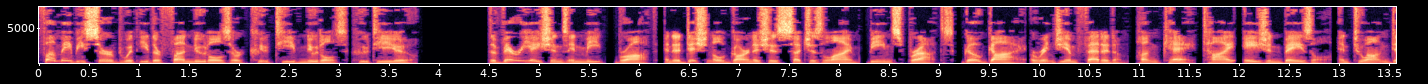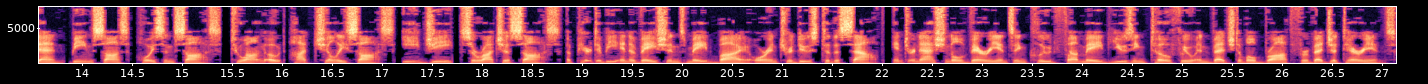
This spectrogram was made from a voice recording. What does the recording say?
Pho may be served with either pho noodles or cu tive noodles the variations in meat, broth, and additional garnishes such as lime, bean sprouts, go gai Eryngium foetidum, hung ke Thai, Asian basil, and tuong den bean sauce, hoisin sauce, tuong oat hot chili sauce, e.g., sriracha sauce appear to be innovations made by or introduced to the South. International variants include pho made using tofu and vegetable broth for vegetarians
